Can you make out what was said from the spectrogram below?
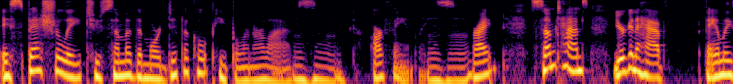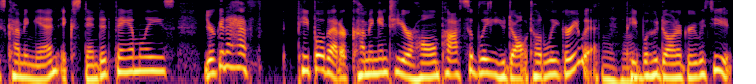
especially to some of the more difficult people in our lives our families right? Sometimes you're going to have families coming in extended families. You're going to have people that are coming into your home possibly you don't totally agree with people who don't agree with you.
